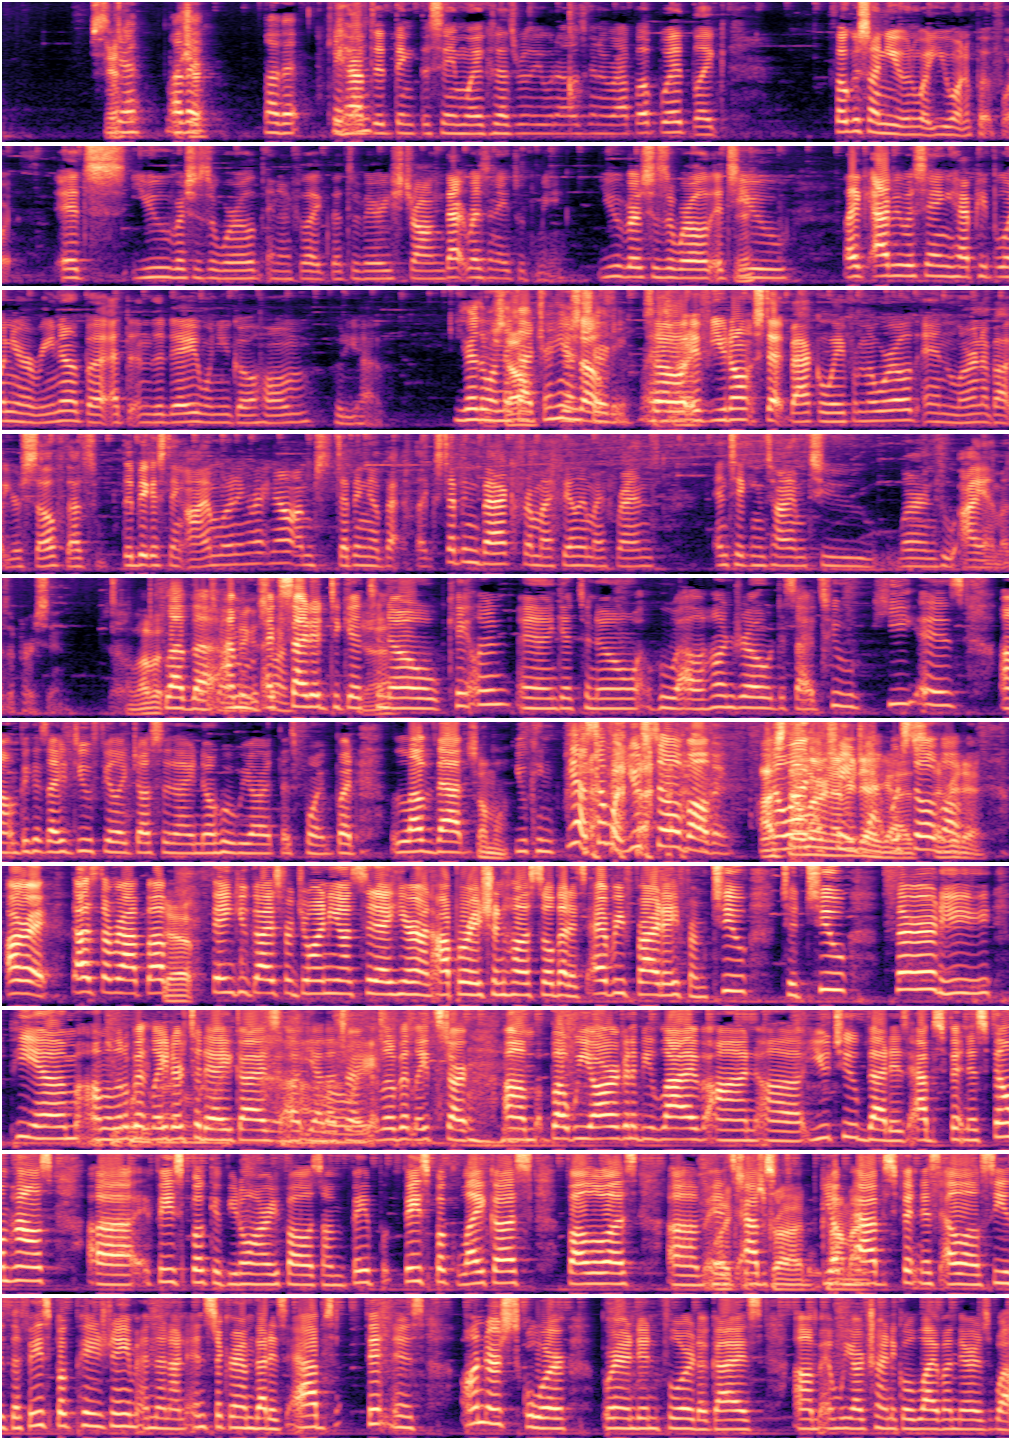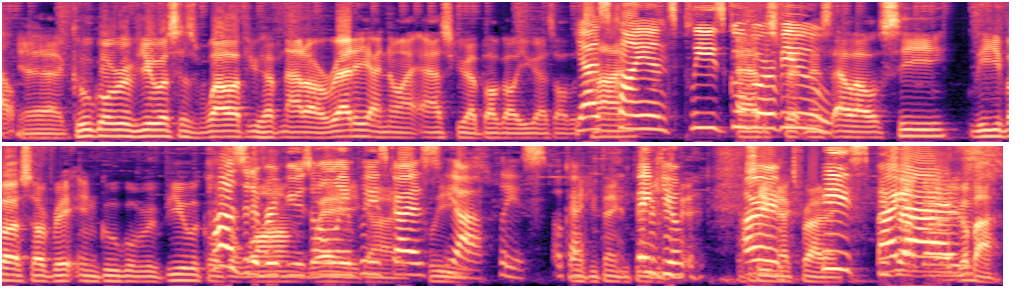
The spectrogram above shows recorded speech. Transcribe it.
Yeah. Yeah. Love sure. it. Love it. You have to think the same way because that's really what I was going to wrap up with. Like, focus on you and what you want to put forth. It's you versus the world, and I feel like that's a very strong. That resonates with me. You versus the world. It's you. Like Abbey was saying, you have people in your arena, but at the end of the day, when you go home, who do you have? You're the one that got your hands yourself. dirty. right? So Right. if you don't step back away from the world and learn about yourself, that's the biggest thing I'm learning right now. I'm stepping back, like stepping back from my family, my friends, and taking time to learn who I am as a person. I love it. Love that. my I'm biggest one. excited to get to Yeah. know Kaitlin and get to know who Alejandro decides who he is, um, because I do feel like Justin and I know who we are at this point. But love that Somewhat. you can. Yeah, somewhat. You're still evolving. You I know still what? learn every change day, that. We're guys, still every evolving. day. All right, that's the wrap up. Yep. Thank you guys for joining us today here on Operation Hustle. That is every Friday from two to two. 30 p.m. I'm a little bit 2:45 later today, guys. Uh, yeah, that's right. A little bit late start. Um, but we are going to be live on uh, YouTube. That is Abs Fitness Film House. Uh, Facebook, if you don't already follow us on Fa- Facebook, like us, follow us. Um, it's Abs. subscribe, Yep, comment. Abs Fitness LLC is the Facebook page name, and then on Instagram that is Abs Fitness underscore Brandon, Florida, guys. Um, and we are trying to go live on there as well. Yeah, Google review us as well if you have not already. I know I ask you, I bug all you guys all the Yes, time. Yes, clients, please Google Abs review. Fitness LLC. Leave us a written Google review. It goes a Positive long reviews way, only, please, guys. please. Yeah, please. Okay. Thank you, thank you, Thank thank you. you. All See you next Friday. Peace. Bye, Peace out, guys. guys. Goodbye.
